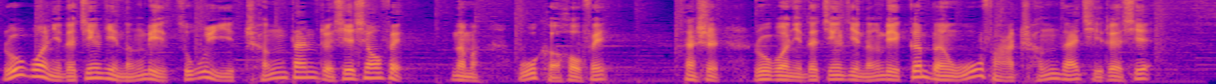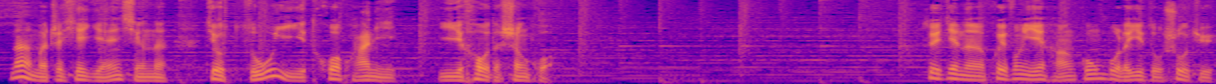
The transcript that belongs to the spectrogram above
如果你的经济能力足以承担这些消费，那么无可厚非；但是如果你的经济能力根本无法承载起这些，那么这些言行呢，就足以拖垮你以后的生活。最近呢，汇丰银行公布了一组数据：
